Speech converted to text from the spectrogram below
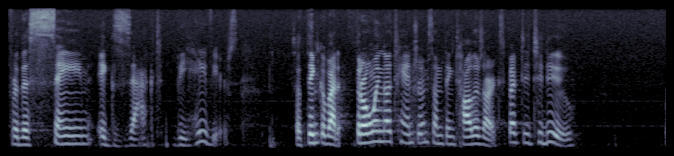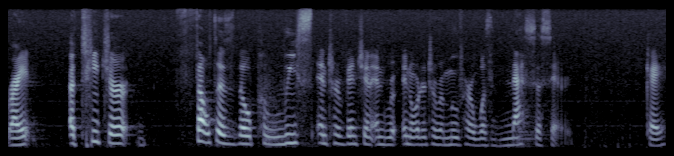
for the same exact behaviors. So think about it, throwing a tantrum, something toddlers are expected to do, right? A teacher felt as though police intervention in, in order to remove her was necessary. Okay?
